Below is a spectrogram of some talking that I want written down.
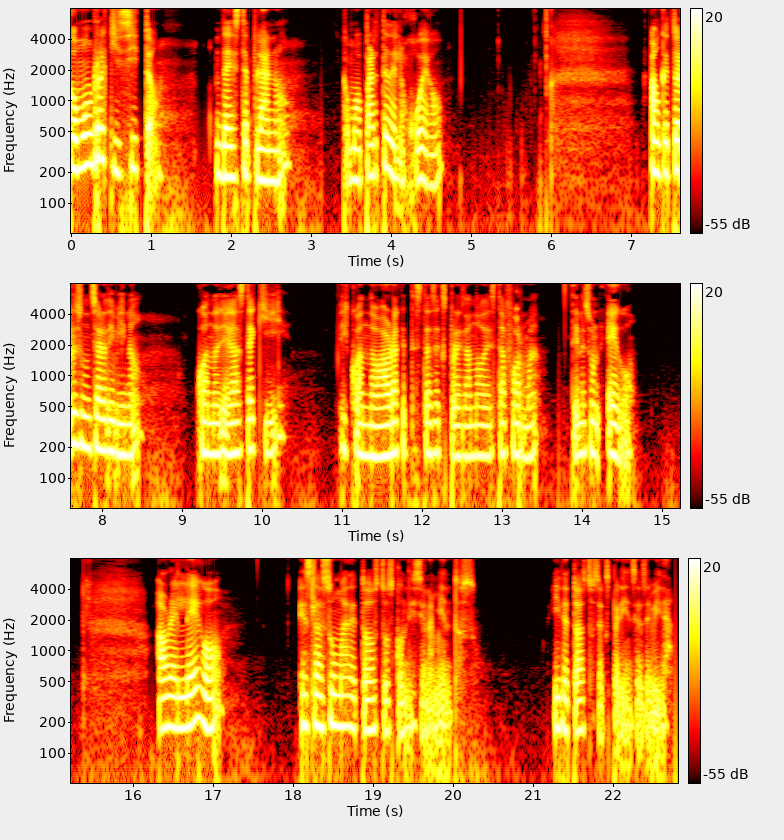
Como un requisito de este plano, como parte del juego, aunque tú eres un ser divino, cuando llegaste aquí y cuando ahora que te estás expresando de esta forma, tienes un ego. Ahora el ego es la suma de todos tus condicionamientos y de todas tus experiencias de vida.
